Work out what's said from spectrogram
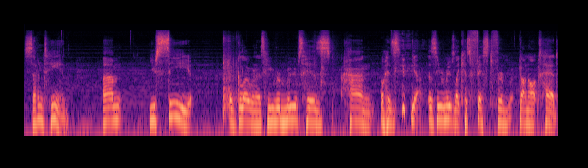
17. Um, you see a glow, and as he removes his hand, or his, yeah, as he removes like his fist from Gunark's head,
